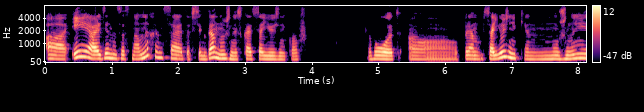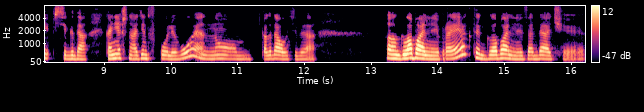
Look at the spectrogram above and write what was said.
А, и один из основных инсайтов: всегда нужно искать союзников. Вот, а, прям союзники нужны всегда. Конечно, один в поле воин, но когда у тебя, а, глобальные проекты, глобальные задачи,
